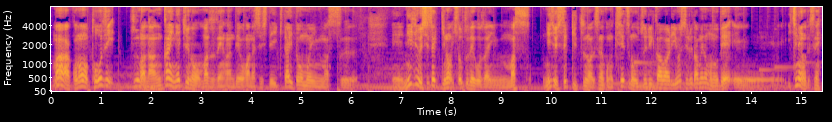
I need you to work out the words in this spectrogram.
まあ、この当時、つうのは何回ねっ、ちゅうのをまず前半でお話ししていきたいと思います。え、二十四節気の一つでございます。二十四節気っていうのはですね、この季節の移り変わりを知るためのもので、えー、1年をですね、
